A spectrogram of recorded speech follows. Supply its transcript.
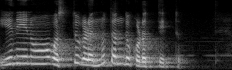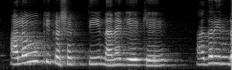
ಏನೇನೋ ವಸ್ತುಗಳನ್ನು ತಂದುಕೊಡುತ್ತಿತ್ತು ಅಲೌಕಿಕ ಶಕ್ತಿ ನನಗೇಕೆ? ಅದರಿಂದ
